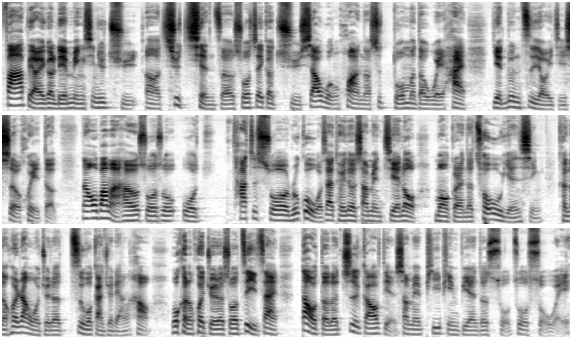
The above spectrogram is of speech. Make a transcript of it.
发表一个联名信，去取呃去谴责说这个取消文化呢是多么的危害言论自由以及社会的。那奥巴马他就说说我。他是说，如果我在推特上面揭露某个人的错误言行，可能会让我觉得自我感觉良好，我可能会觉得说自己在道德的制高点上面批评别人的所作所为。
